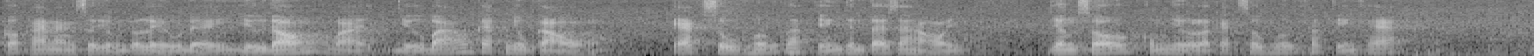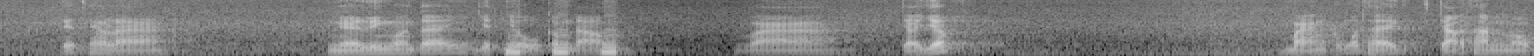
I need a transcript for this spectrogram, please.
có khả năng sử dụng dữ liệu để dự đoán và dự báo các nhu cầu, các xu hướng phát triển kinh tế xã hội dân số cũng như là các xu hướng phát triển khác. Tiếp theo là nghề liên quan tới dịch vụ cộng đồng và trợ giúp. Bạn cũng có thể trở thành một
